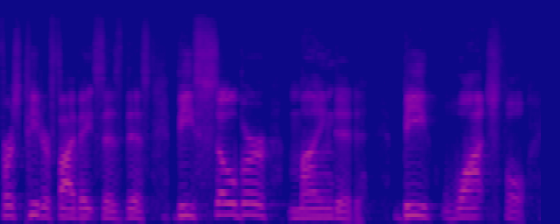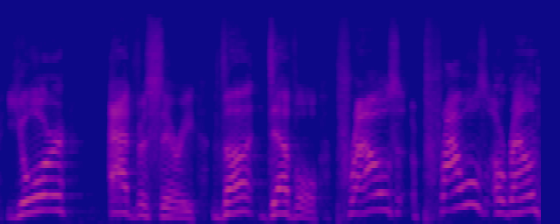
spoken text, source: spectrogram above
1 Peter 5 8 says this Be sober minded, be watchful. Your adversary, the devil, prowls, prowls around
